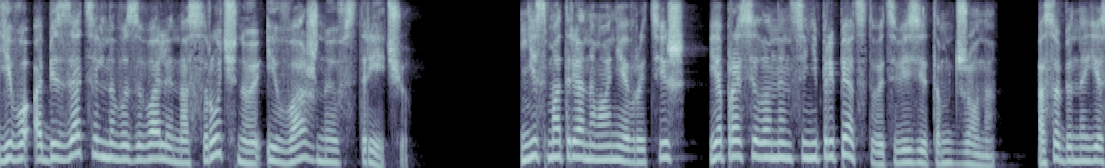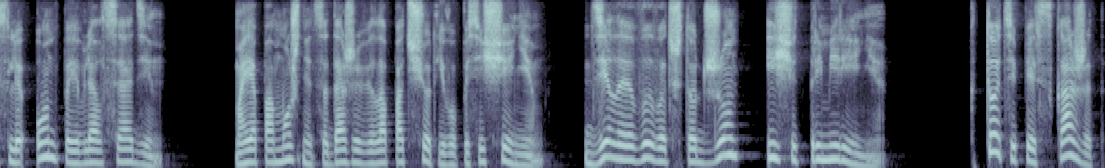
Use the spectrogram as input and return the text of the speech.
Его обязательно вызывали на срочную и важную встречу. Несмотря на маневры Тиш, я просила Нэнси не препятствовать визитам Джона, особенно если он появлялся один. Моя помощница даже вела подсчет его посещениям, делая вывод, что Джон ищет примирения. Кто теперь скажет,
